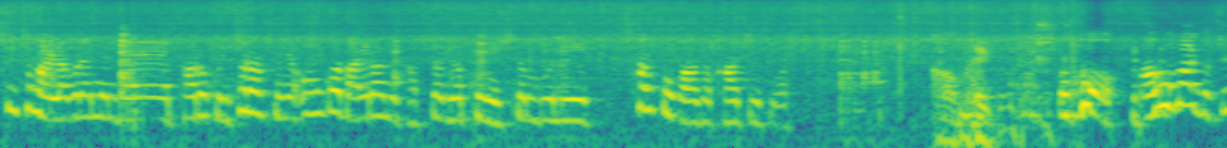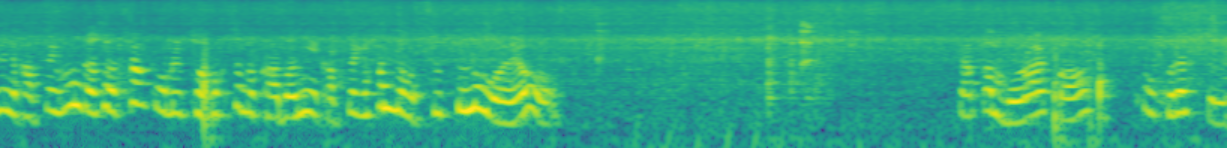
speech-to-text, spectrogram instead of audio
신청하려고 그랬는데 바로 근처라서 그냥 온 거다 이러니 갑자기 옆에 계시던 분이 창고 가서 가지고 왔어. 아무 말도. 어, 아무 말도 없이 근데 갑자기 혼자서 창고를 저벅저벅 가더니 갑자기 한명쑥 주는 거예요. 약간 뭐랄까? 좀 그랬음.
